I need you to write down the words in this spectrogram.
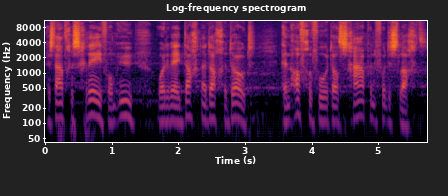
Er staat geschreven, om u worden wij dag na dag gedood en afgevoerd als schapen voor de slacht.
